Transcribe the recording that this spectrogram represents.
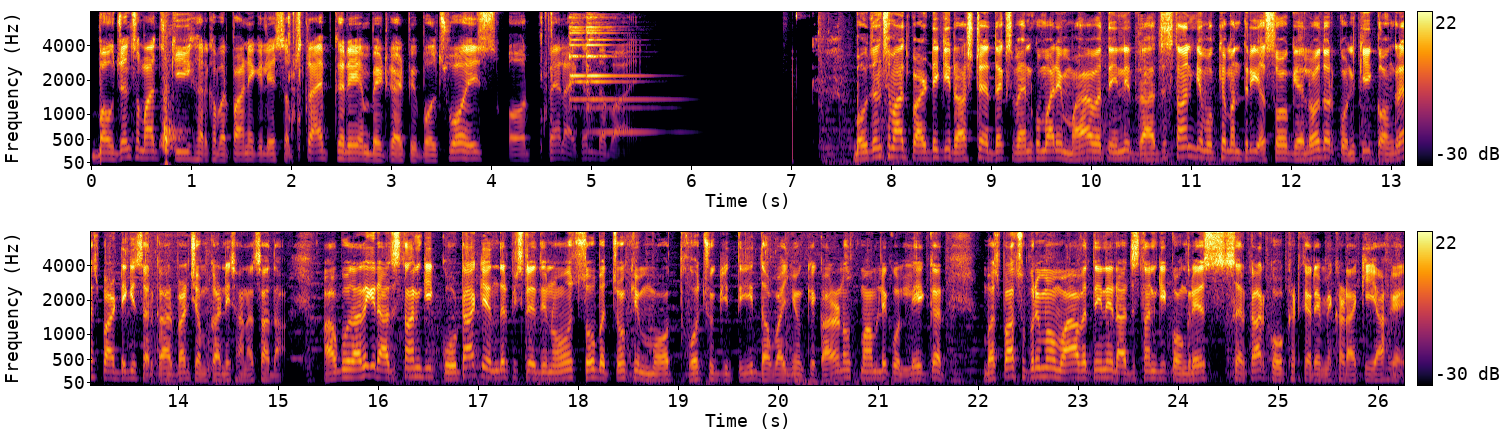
बहुजन समाज की हर खबर पाने के लिए सब्सक्राइब करें अंबेडकर पीपल्स वॉइस और बेल आइकन दबाएँ। बहुजन समाज पार्टी की राष्ट्रीय अध्यक्ष बहन कुमारी मायावती ने राजस्थान के मुख्यमंत्री अशोक गहलोत और उनकी कांग्रेस पार्टी की सरकार पर चमका निशाना साधा। आपको बता दें कि राजस्थान की कोटा के अंदर पिछले दिनों 100 बच्चों की मौत हो चुकी थी। दवाइयों के कारण उस मामले को लेकर बसपा सुप्रीमो मायावती ने राजस्थान की कांग्रेस सरकार को खटखरे में खड़ा किया है।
